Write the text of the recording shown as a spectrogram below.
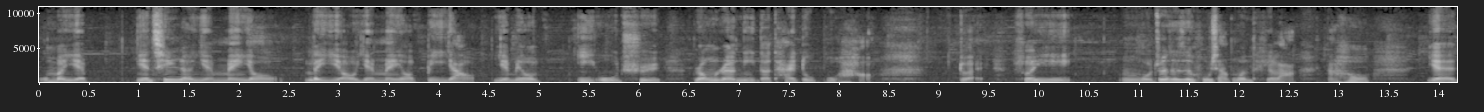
我们也年轻人也没有理由，也没有必要，也没有义务去容忍你的态度不好。对，所以嗯，我觉得这是互相问题啦。然后也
